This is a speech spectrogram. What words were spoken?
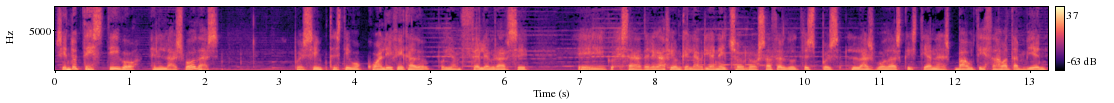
siendo testigo en las bodas. Pues sí, testigo cualificado, podían celebrarse eh, esa delegación que le habrían hecho los sacerdotes, pues las bodas cristianas, bautizaba también,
